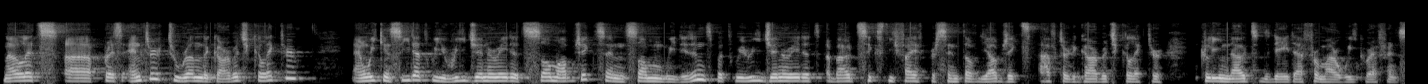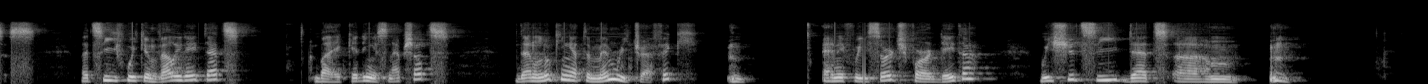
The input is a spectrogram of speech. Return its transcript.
Now let's uh, press enter to run the garbage collector. And we can see that we regenerated some objects and some we didn't, but we regenerated about 65% of the objects after the garbage collector cleaned out the data from our weak references. Let's see if we can validate that by getting a snapshot, then looking at the memory traffic, and if we search for data, we should see that um,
